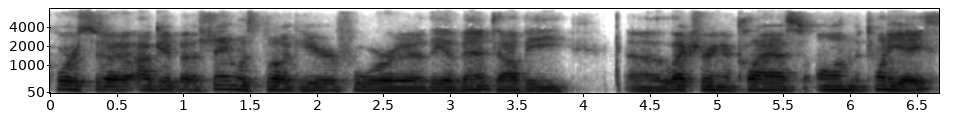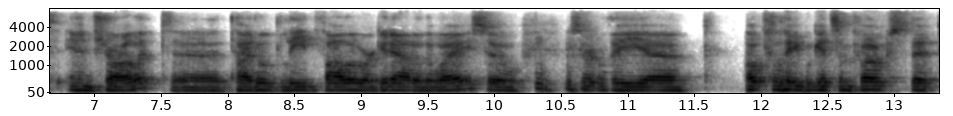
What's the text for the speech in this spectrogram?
of course, uh, I'll give a shameless plug here for uh, the event. I'll be uh, lecturing a class on the 28th in Charlotte uh, titled Lead, Follow, or Get Out of the Way. So, certainly, uh, hopefully, we'll get some folks that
